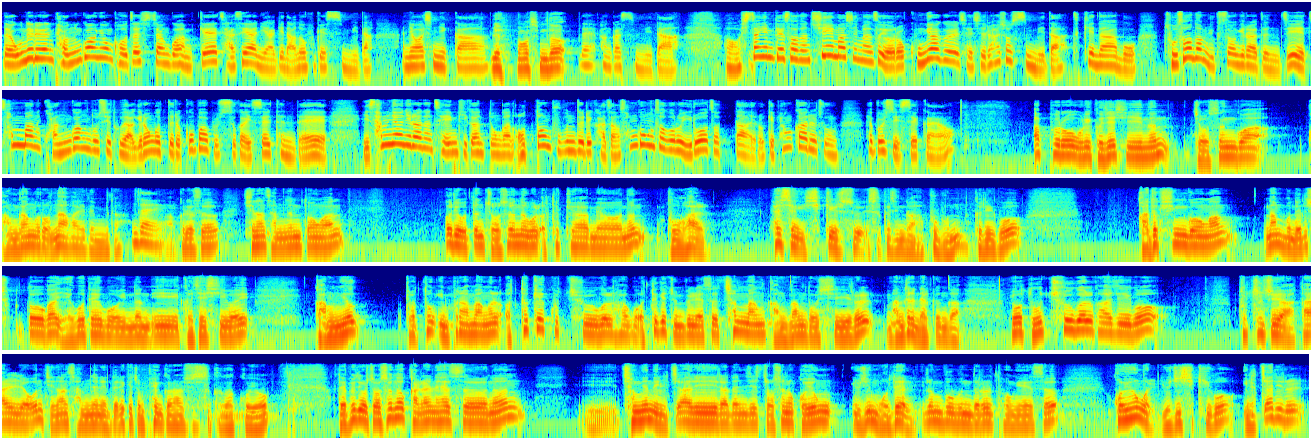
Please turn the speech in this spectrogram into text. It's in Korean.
네, 오늘은 변광용 거제시장과 함께 자세한 이야기 나눠보겠습니다. 안녕하십니까? 예, 반갑습니다. 네, 반갑습니다. 어, 시장님께서는 취임하시면서 여러 공약을 제시를 하셨습니다. 특히나 뭐 조선업 육성이라든지 천만 관광도시 도약 이런 것들을 꼽아볼 수가 있을 텐데 이 3년이라는 재임 기간 동안 어떤 부분들이 가장 성공적으로 이루어졌다 이렇게 평가를 좀 해볼 수 있을까요? 앞으로 우리 거제시는 조선과 관광으로 나가야 됩니다. 네. 아, 그래서 지난 3년 동안 어려웠던 조선업을 어떻게 하면은 부활, 회생시킬 수 있을 것인가 부분 그리고 가덕 신공항 남부 내륙 속도가 예고되고 있는 이 거제시의 강력 교통 인프라망을 어떻게 구축을 하고 어떻게 준비를 해서 천만 관광 도시를 만들어낼 건가 요 두 축을 가지고 불출주야 달려온 지난 3년에도 이렇게 좀 평가를 할 수 있을 것 같고요. 대표적으로 조선업 관련해서는 이 청년 일자리라든지 조선업 고용 유지 모델 이런 부분들을 통해서 고용을 유지시키고 일자리를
